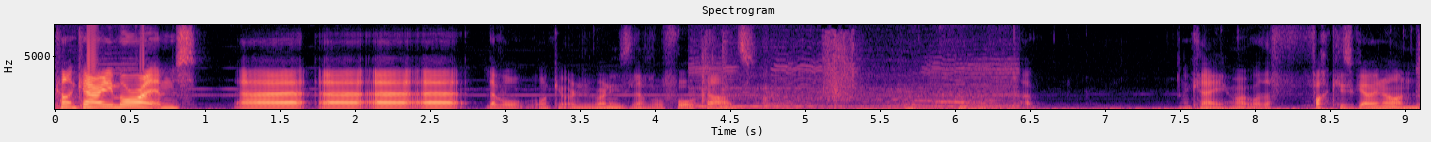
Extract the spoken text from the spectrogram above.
Can't carry any more items. Uh, uh, uh, uh, level. I'll get rid of these level 4 cards. Uh, Okay, right, what the fuck is going on?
